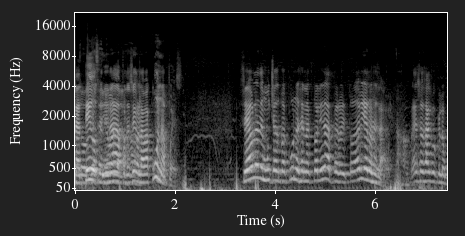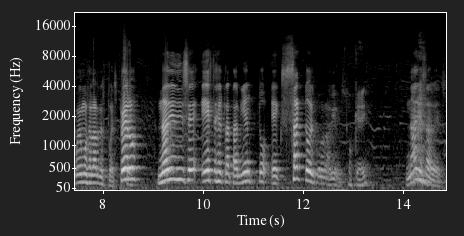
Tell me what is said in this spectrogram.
antídoto, ni nada la- por decirlo, la vacuna, pues. Se habla de muchas vacunas en la actualidad, pero todavía no se sabe. Eso es algo que lo podemos hablar después. Pero nadie dice, este es el tratamiento exacto del coronavirus. Ok. Nadie sabe eso.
